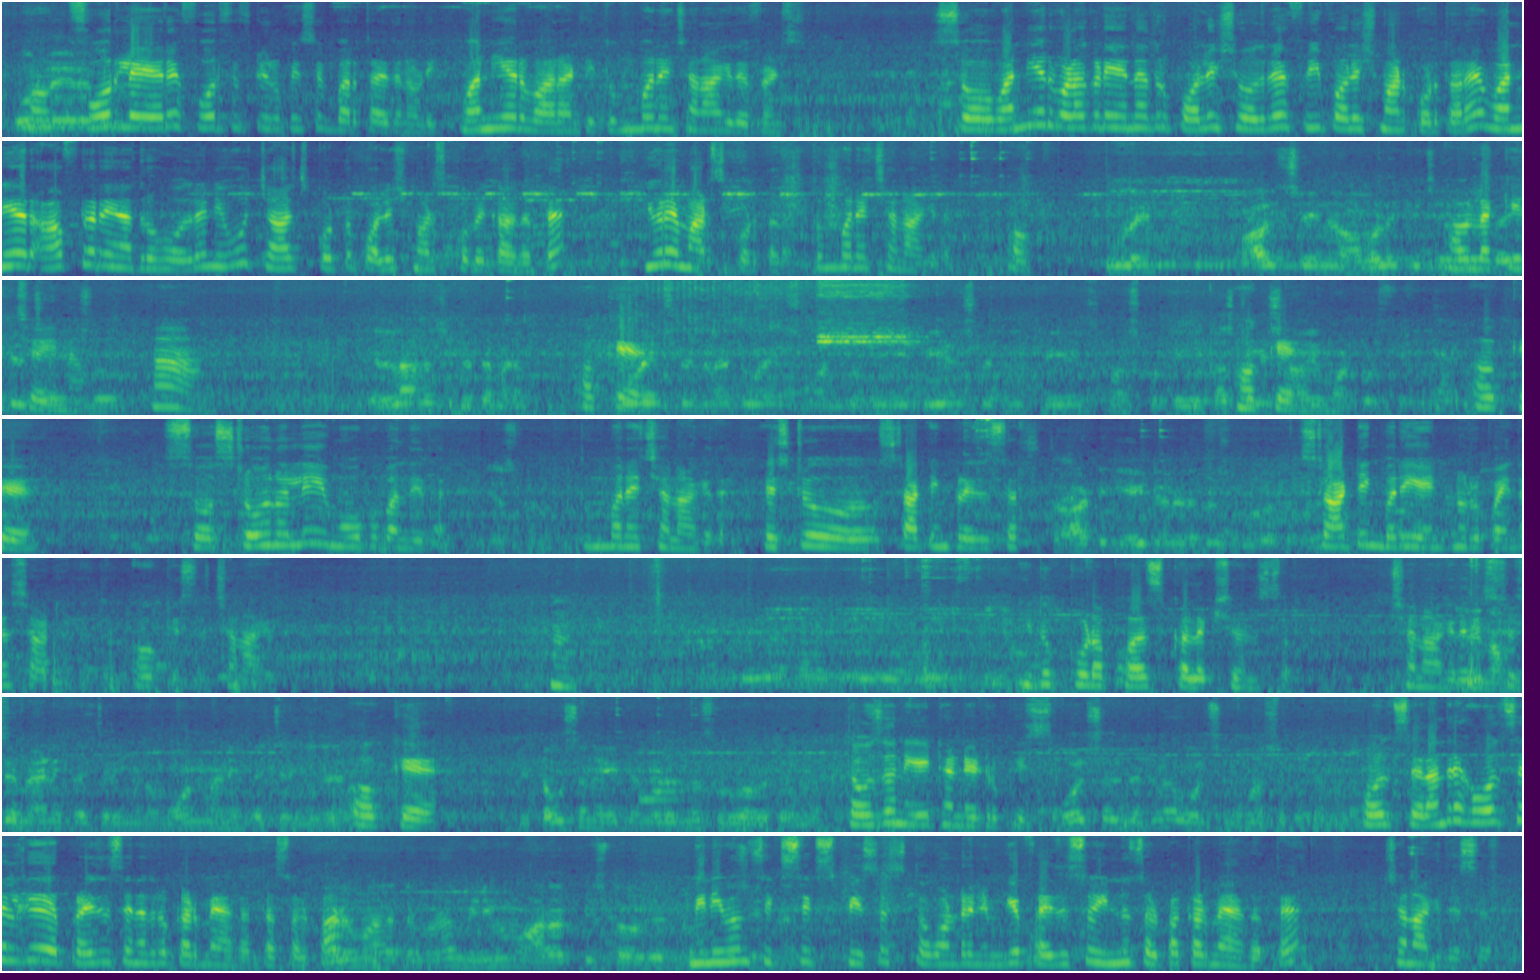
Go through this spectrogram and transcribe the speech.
ಫೋರ್ ಲೇಯರ್ ಫೋರ್ ಲೇಯರೇ ಫೋರ್ ಫಿಫ್ಟಿ ರುಪೀಸಿಗೆ ಬರ್ತಾ ಇದೆ ನೋಡಿ. ಒನ್ ಇಯರ್ ವಾರಂಟಿ ತುಂಬಾ ಚೆನ್ನಾಗಿದೆ ಫ್ರೆಂಡ್ಸ್ ಸೊ ಒನ್ ಇಯರ್ ಒಳಗಡೆ ಏನಾದರೂ ಪಾಲಿಶ್ ಹೋದರೆ ಫ್ರೀ ಪಾಲಿಶ್ ಮಾಡಿಕೊಡ್ತಾರೆ. ಒನ್ ಇಯರ್ ಆಫ್ಟರ್ ಏನಾದರೂ ಹೋದರೆ ನೀವು ಚಾರ್ಜ್ ಕೊಟ್ಟು ಪಾಲಿಶ್ ಮಾಡಿಸ್ಕೋಬೇಕಾಗತ್ತೆ. ಇವರೇ ಮಾಡಿಸ್ಕೊಡ್ತಾರೆ. ತುಂಬಾ ಚೆನ್ನಾಗಿದೆ. ಓಕೆ ಅವಲಕ್ಕಿ ಚೈನ್ ಹಾಂ. ಎಲ್ಲಾನು ಸಿಗುತ್ತೆ ಮೇಡಮ್ ಓಕೆ ಮಾಡ್ಕೊಡ್ತೀವಿ ಓಕೆ ಸೊ ಸ್ಟೋನಲ್ಲಿ ಮೋಪು ಬಂದಿದೆ. ತುಂಬಾ ಚೆನ್ನಾಗಿದೆ. ಎಷ್ಟು ಸ್ಟಾರ್ಟಿಂಗ್ ಪ್ರೈಸ್ ಸರ್? ಸ್ಟಾರ್ಟಿಂಗ್ ಬರೀ ಎಂಟುನೂರು ರೂಪಾಯಿಂದ ಸ್ಟಾರ್ಟ್ ಆಗುತ್ತೆ. ಓಕೆ ಸರ್ ಚೆನ್ನಾಗಿದೆ. ಇದು ಕೂಡ ಪರ್ಸ್ ಕಲೆಕ್ಷನ್ಸ್ ಚೆನ್ನಾಗಿದೆ. ಇದು ನಮ್ಮದೇ ಮ್ಯಾನುಫ್ಯಾಕ್ಚರಿಂಗ್ ಮೇಡಮ್. ಓನ್ ಮ್ಯಾನುಫ್ಯಾಕ್ಚರಿಂಗ್ ಇದೆ okay thousand eight hundred rupees wholesale ಅಂದರೆ ಹೋಲ್ಸೇಲ್ಗೆ ಪ್ರೈಸಸ್ ಏನಾದರೂ ಕಡಿಮೆ ಆಗುತ್ತಾ ಸ್ವಲ್ಪ? ಮಿನಿಮಮ್ ಸಿಕ್ಸ್ ಸಿಕ್ಸ್ ಪೀಸಸ್ ತೊಗೊಂಡ್ರೆ ನಿಮಗೆ ಪ್ರೈಸಸ್ ಇನ್ನೂ ಸ್ವಲ್ಪ ಕಡಿಮೆ ಆಗುತ್ತೆ. ಚೆನ್ನಾಗಿದೆ ಸರ್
